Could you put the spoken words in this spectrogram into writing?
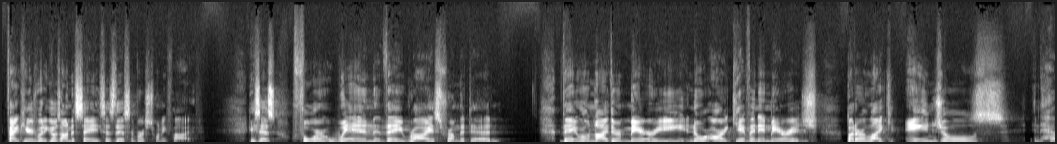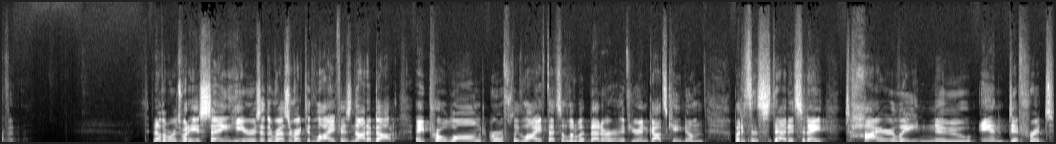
In fact, here's what he goes on to say. He says this in verse 25. He says, For when they rise from the dead, they will neither marry nor are given in marriage, but are like angels in heaven. In other words, what he is saying here is that the resurrected life is not about a prolonged earthly life that's a little bit better if you're in God's kingdom, but it's instead it's in a entirely new and different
